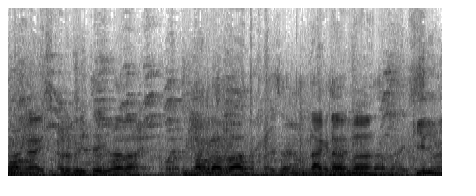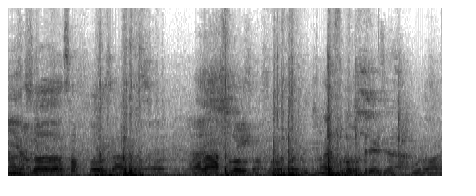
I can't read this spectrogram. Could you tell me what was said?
Lá, guys. Aproveita aí, vai lá. Tá gravando? Tá gravando? Que linha, só, só usado só. Vai lá, Flow. Vai, Flow. 300 por hora.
